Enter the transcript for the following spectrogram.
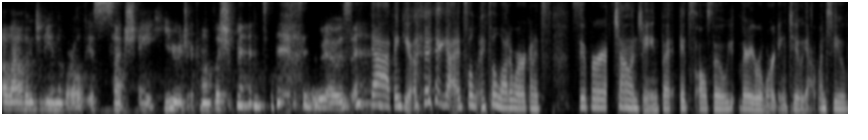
allow them to be in the world is such a huge accomplishment. Kudos. Yeah, thank you. yeah, it's a it's a lot of work and it's super challenging, but it's also very rewarding too. Yeah, once you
